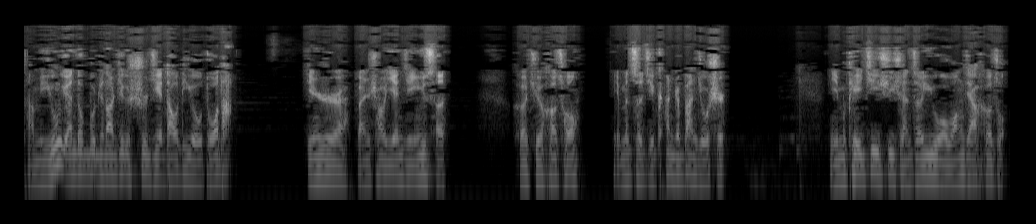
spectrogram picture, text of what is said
他们永远都不知道这个世界到底有多大。今日本少言尽于此，何去何从，你们自己看着办就是。你们可以继续选择与我王家合作，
